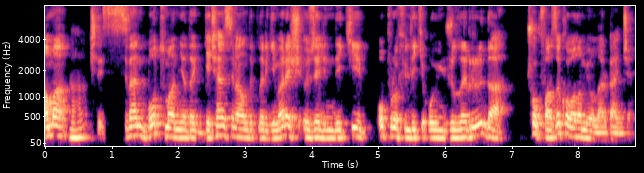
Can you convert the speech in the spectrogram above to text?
Ama Aha. işte Sven Botman ya da geçen sene aldıkları Gimareş özelindeki o profildeki oyuncuları da çok fazla kovalamıyorlar bence.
